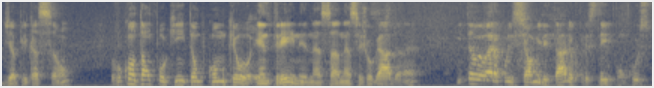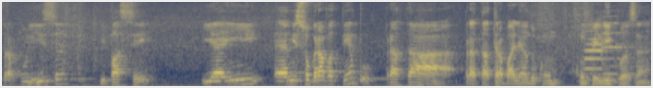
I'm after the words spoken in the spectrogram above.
de aplicação. Eu vou contar um pouquinho então como que eu entrei nessa, nessa jogada, né? Então eu era policial militar, eu prestei concurso para polícia e passei. E aí é, me sobrava tempo para estar tá, tá trabalhando com, com películas, né?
